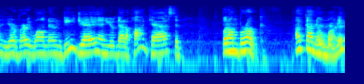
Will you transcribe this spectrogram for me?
and you're a very well-known DJ and you got a podcast and but I'm broke. I've got no money.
